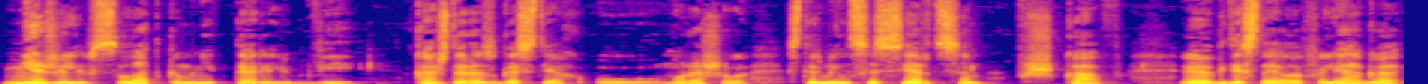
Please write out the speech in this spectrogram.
нежели в сладком нектаре любви, каждый раз в гостях у Мурашева стремился сердцем в шкаф, где стояла фляга,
